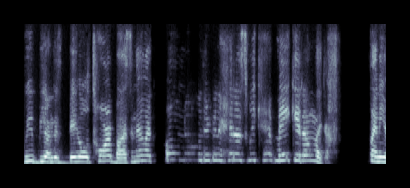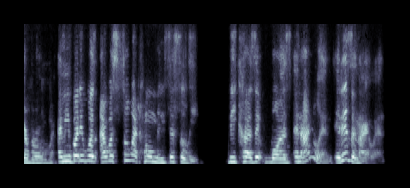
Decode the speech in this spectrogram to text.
we'd be on this big old tour bus and they're like, oh no, they're gonna hit us. We can't make it. I'm like, plenty of room. I mean, but it was, I was so at home in Sicily because it was an island. It is an island.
